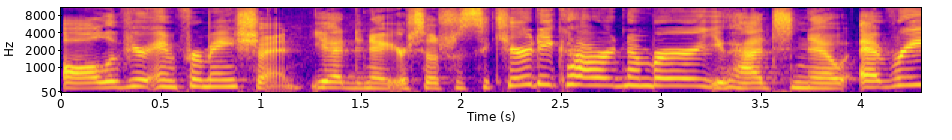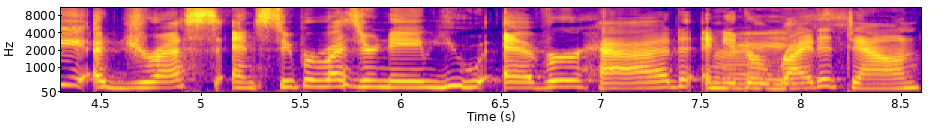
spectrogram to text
all of your information. You had to know your social security card number. You had to know every address and supervisor name you ever had, and you had to write it down.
